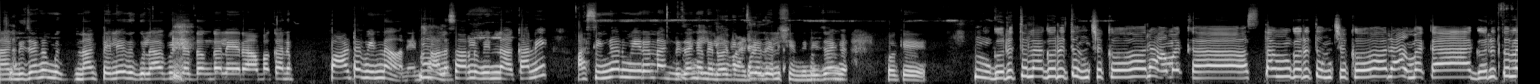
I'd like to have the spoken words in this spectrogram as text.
నాకు నిజంగా నాకు తెలియదు గులాబీల దొంగలే రామక అనే పాట విన్నా నేను చాలా సార్లు విన్నా కానీ ఆ సింగర్ మీరని నాకు నిజంగా తెలియదు ఇప్పుడే తెలిసింది నిజంగా. ఓకే గురుతుల గురుతుంచుకో రామక అస్తం గురుతుంచుకో రామక గురుతుల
